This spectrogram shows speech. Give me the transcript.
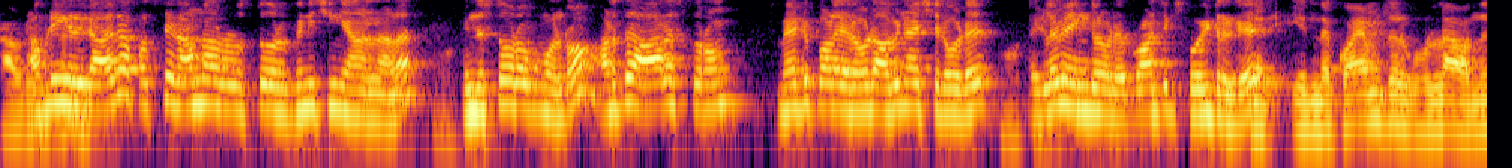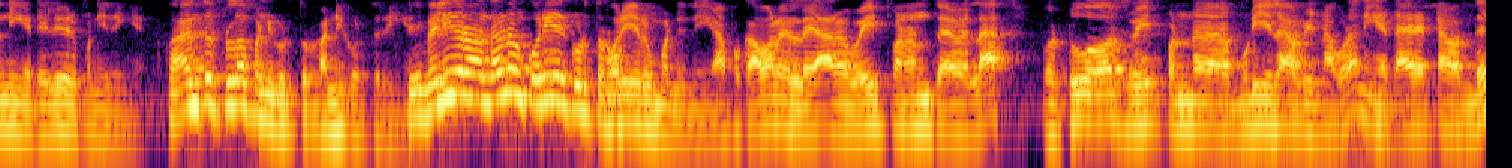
அப்படி அப்படிங்கிறதுக்காக ஃபர்ஸ்ட் ராமநாதபுரம் ஸ்டோர் ஃபினிஷிங் ஆனதுனால இந்த ஸ்டோர் ஓப்பன் பண்றோம். அடுத்து ஆர்எஸ்புரம் மேட்டுப்பாளையம் ரோடு அவினாஷி ரோடு எல்லாமே எங்களோட ப்ராஜெக்ட்ஸ் போயிட்டு இருக்கு இந்த கோயம்புத்தூருக்கு ஃபுல்லாக வந்து நீங்கள் டெலிவரி பண்ணிடுறீங்க. கோயம்புத்தூர் ஃபுல்லா பண்ணி கொடுத்துருவோம். பண்ணி கொடுத்துறீங்க. வெளியூரா இருந்தாலும் கொரியர் கொடுத்துருவோம். கொரியரும் பண்ணிடுறீங்க. அப்போ கவலை இல்லை யாரும் வெயிட் பண்ணணும்னு தேவையில்ல. ஒரு டூ ஹவர்ஸ் வெயிட் பண்ண முடியல அப்படின்னா கூட நீங்கள் டைரெக்டாக வந்து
